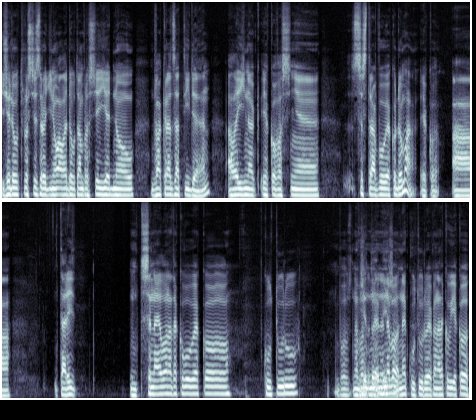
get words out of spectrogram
že jdou prostě s rodinou, ale jdou tam prostě jednou, dvakrát za týden, ale jinak jako vlastně se stravují jako doma. Jako. A tady se najelo na takovou jako kulturu, nebo, nebo, ne, nebo ne kulturu, jako na takový jako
